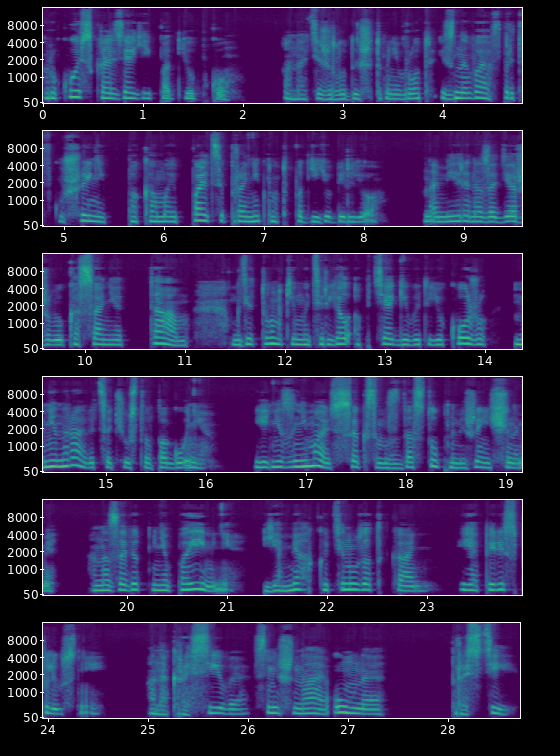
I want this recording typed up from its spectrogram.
рукой скользя ей под юбку. Она тяжело дышит мне в рот, изнывая в предвкушении, пока мои пальцы проникнут под ее белье. Намеренно задерживаю касание там, где тонкий материал обтягивает ее кожу. Мне нравится чувство погони. Я не занимаюсь сексом с доступными женщинами. Она зовет меня по имени. Я мягко тяну за ткань я пересплю с ней. Она красивая, смешная, умная. «Прости»,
